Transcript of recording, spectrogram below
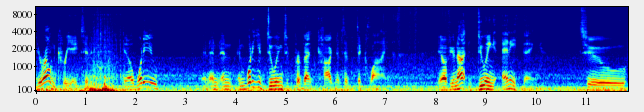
your own creativity? You know, what are you and, and, and, and what are you doing to prevent cognitive decline? You know, if you're not doing anything to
